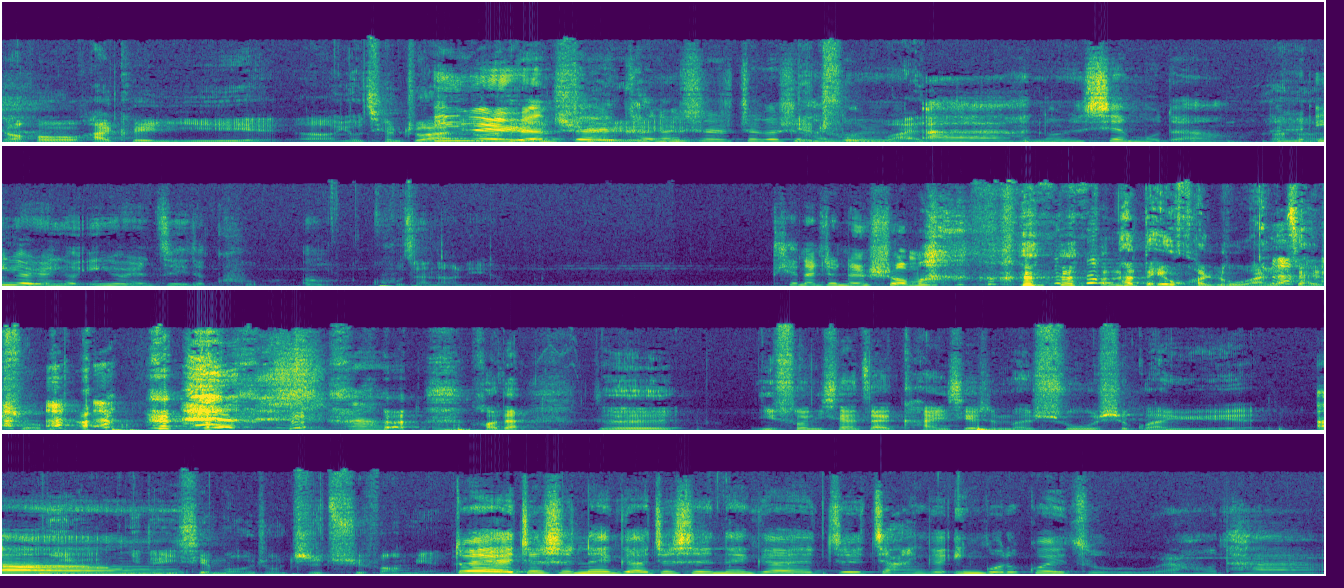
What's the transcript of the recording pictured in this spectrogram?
然后还可以呃有钱赚，音乐人对，可能是这个是很多人啊、很多人羡慕的，嗯。但是音乐人有音乐人自己的苦，嗯。苦在哪里？天哪，这能说吗？那等一会儿录完了再说吧。嗯 好的，呃，你说你现在在看一些什么书，是关于你、嗯，你的一些某一种志趣方面的？对，就是那个，就是那个，就讲一个英国的贵族，然后他，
